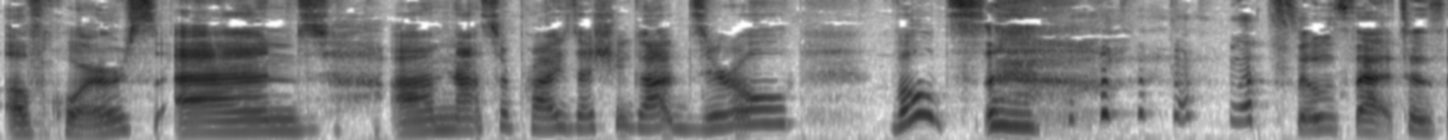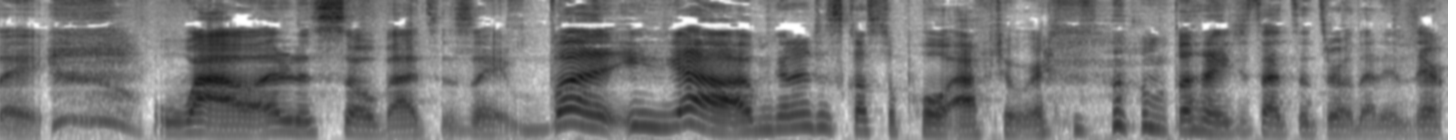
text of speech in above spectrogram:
of course, and I'm not surprised that she got zero votes. That's so sad to say. Wow, that is so bad to say. But yeah, I'm gonna discuss the poll afterwards. but I just had to throw that in there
